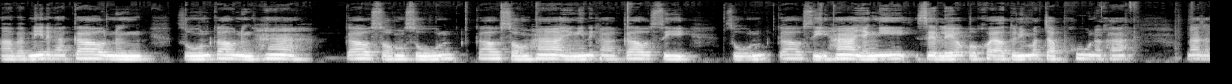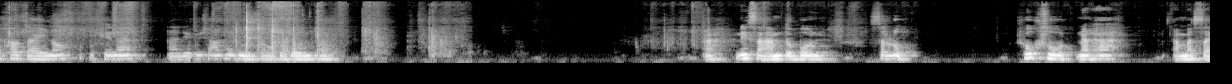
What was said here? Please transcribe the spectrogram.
อ่าแบบนี้นะคะเก้าหนึ่งศูนย์เก้าหนึ่งห้าเก้าสองศูนย์เก้าสองห้าอย่างนี้นะคะเก้าสี่ศูนย์เก้าสี่ห้าอย่างนี้เสร็จแล้วก็ค่อยเอาตัวนี้มาจับคู่นะคะ น่าจะเข้าใจเนาะโอเคนะอ่าเดี๋ยวพี่ช้างให้ดูสองตัวบนค่ะอะนี่สามตัวบนสรุปทุกสูตรนะคะเอามาใส่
